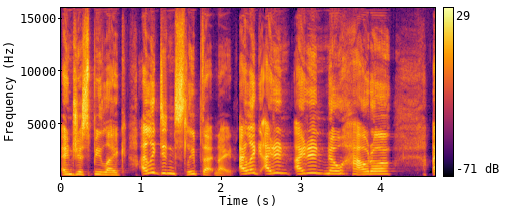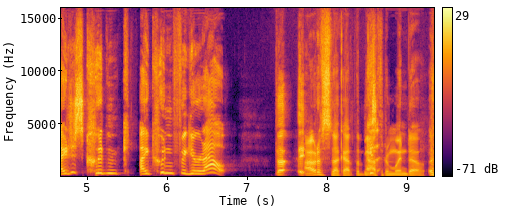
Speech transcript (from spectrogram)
and just be like, I like didn't sleep that night. I like I didn't I didn't know how to I just couldn't I couldn't figure it out. That, it- I would have snuck out the bathroom window.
